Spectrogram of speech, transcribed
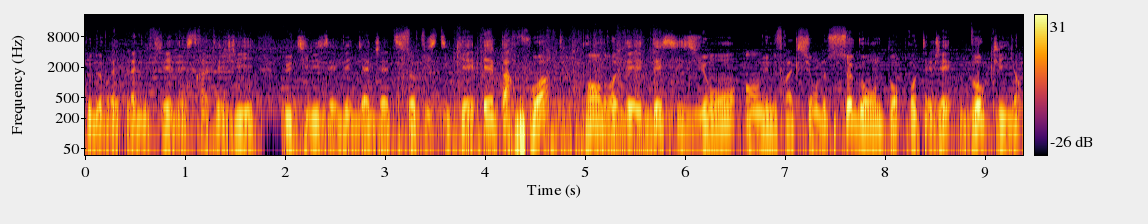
Vous devrez planifier des stratégies, utiliser des gadgets sophistiqués et parfois prendre des décisions en une fraction de seconde pour protéger vos clients.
